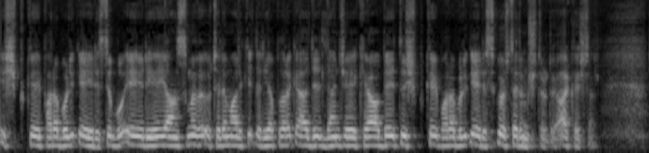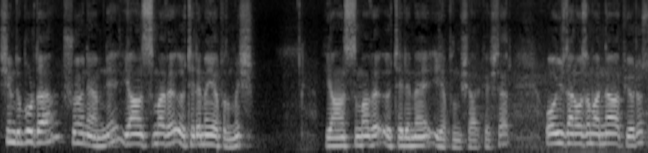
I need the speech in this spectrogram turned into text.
işbükey parabolik eğrisi bu eğriye yansıma ve öteleme hareketleri yapılarak elde edilen CKAB dış bükey parabolik eğrisi gösterilmiştir diyor arkadaşlar. Şimdi burada şu önemli. Yansıma ve öteleme yapılmış. Yansıma ve öteleme yapılmış arkadaşlar. O yüzden o zaman ne yapıyoruz?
